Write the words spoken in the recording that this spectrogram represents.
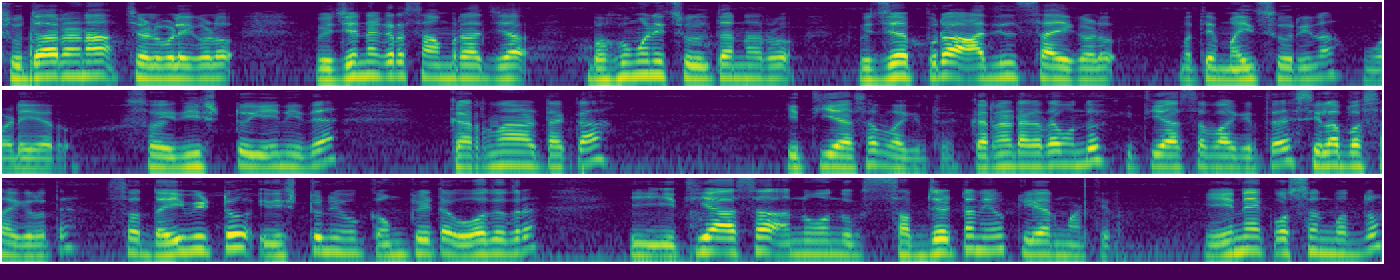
ಸುಧಾರಣಾ ಚಳವಳಿಗಳು, ವಿಜಯನಗರ ಸಾಮ್ರಾಜ್ಯ, ಬಹುಮನಿ ಸುಲ್ತಾನರು, ವಿಜಯಪುರ ಆದಿಲ್ ಸಾಯಿಗಳು ಮತ್ತು ಮೈಸೂರಿನ ಒಡೆಯರು. ಸೊ ಇದಿಷ್ಟು ಏನಿದೆ. ಕರ್ನಾಟಕ ಇತಿಹಾಸವಾಗಿರ್ತದೆ ಕರ್ನಾಟಕದ ಒಂದು ಇತಿಹಾಸವಾಗಿರ್ತದೆ ಸಿಲಬಸ್ ಆಗಿರುತ್ತೆ. ಸೊ ದಯವಿಟ್ಟು ಇದಿಷ್ಟು ನೀವು ಕಂಪ್ಲೀಟಾಗಿ ಓದಿದ್ರೆ ಈ ಇತಿಹಾಸ ಅನ್ನೋ ಒಂದು ಸಬ್ಜೆಕ್ಟನ್ನ ನೀವು ಕ್ಲಿಯರ್ ಮಾಡ್ತೀರ. ಏನೇ ಕ್ವಶನ್ ಬಂದರೂ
